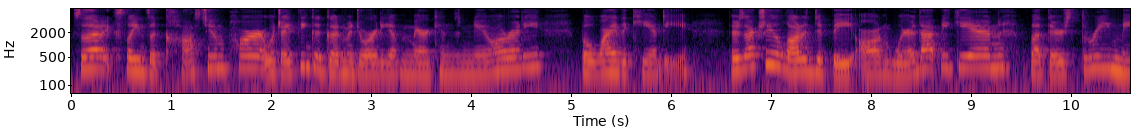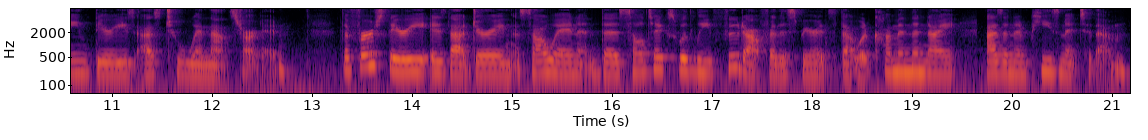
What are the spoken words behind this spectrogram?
So that explains the costume part, which I think a good majority of Americans knew already, but why the candy? There's actually a lot of debate on where that began, but there's three main theories as to when that started. The first theory is that during Samhain, the Celtics would leave food out for the spirits that would come in the night as an appeasement to them.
